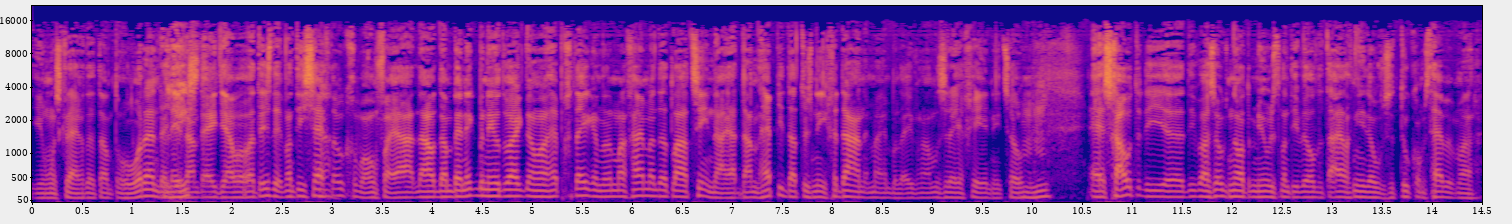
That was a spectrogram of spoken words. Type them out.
jongens krijgen dat dan te horen. En dat je Leest. dan denkt, ja, wat is dit? Want die zegt Ja. ook gewoon van, ja, nou, dan ben ik benieuwd waar ik dan heb getekend. Dan mag hij me dat laten zien. Nou ja, dan heb je dat dus niet gedaan in mijn beleving. Anders reageer je niet zo. Mhm. En Schouten, die, eh, die was ook not amused, want die wilde het eigenlijk niet over zijn toekomst hebben. Maar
